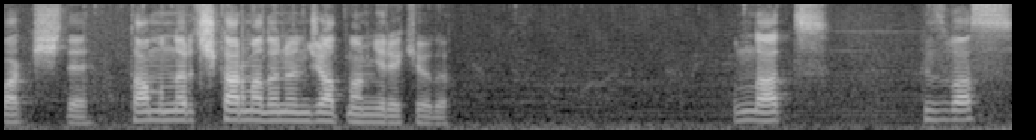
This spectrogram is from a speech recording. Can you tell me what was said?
Bak işte. Tam bunları çıkarmadan önce atmam gerekiyordu. Bunu da at. Hız bas.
